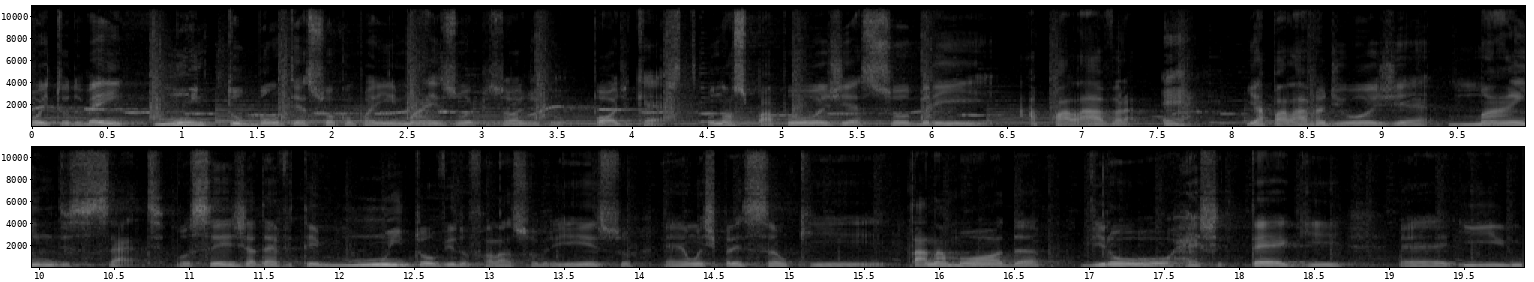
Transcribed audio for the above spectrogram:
Oi, tudo bem? Muito bom ter a sua companhia em mais um episódio do podcast. O nosso papo hoje é sobre a palavra é. E a palavra de hoje é mindset. Você já deve ter muito ouvido falar sobre isso. É uma expressão que está na moda, virou hashtag, é, e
